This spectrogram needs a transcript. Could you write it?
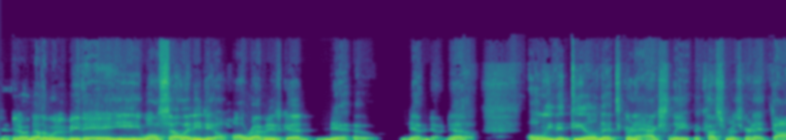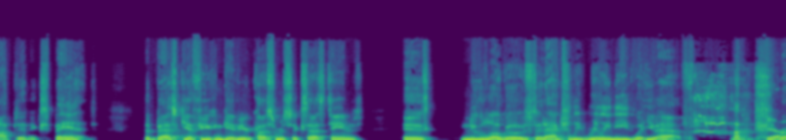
Yeah. You know, another one would be the AE. Well, sell any deal. All revenue is good. No, no, no, no only the deal that's going to actually the customer is going to adopt and expand. The best gift you can give your customer success teams is new logos that actually really need what you have. yeah. Right.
